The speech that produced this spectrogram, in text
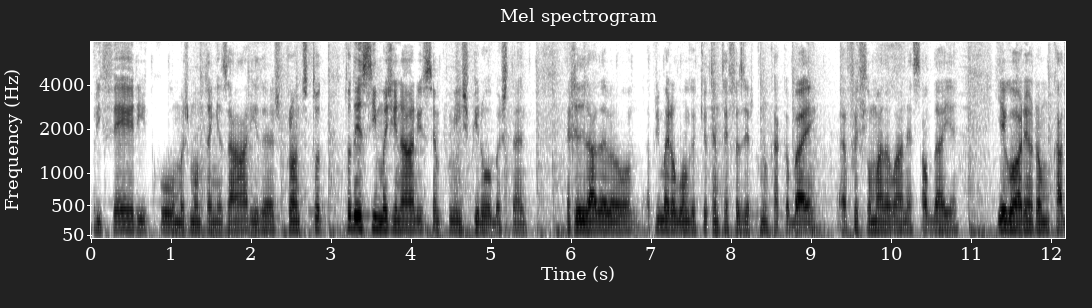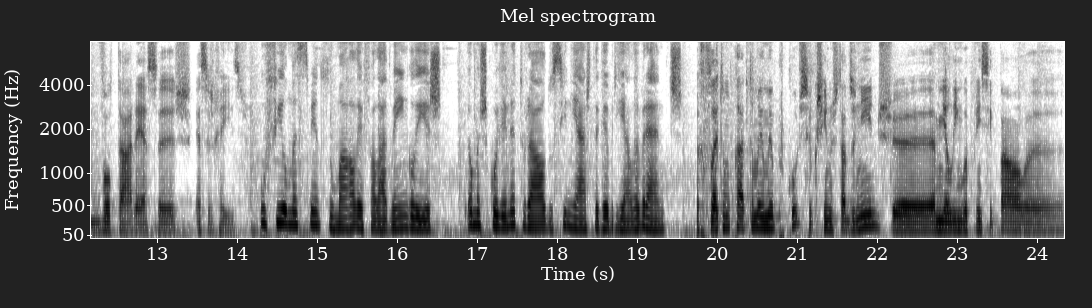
periférico, umas montanhas áridas. Pronto, todo, todo esse imaginário sempre me inspirou bastante. Na realidade, a primeira longa que eu tentei fazer, que nunca acabei, eh, foi filmada lá nessa aldeia e agora era um bocado de voltar a essas, essas raízes. O filme A Semente do Mal é falado em inglês. É uma escolha natural do cineasta Gabriel Abrantes. Reflete um bocado também o meu percurso. Eu cresci nos Estados Unidos, eh, a minha língua principal eh,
